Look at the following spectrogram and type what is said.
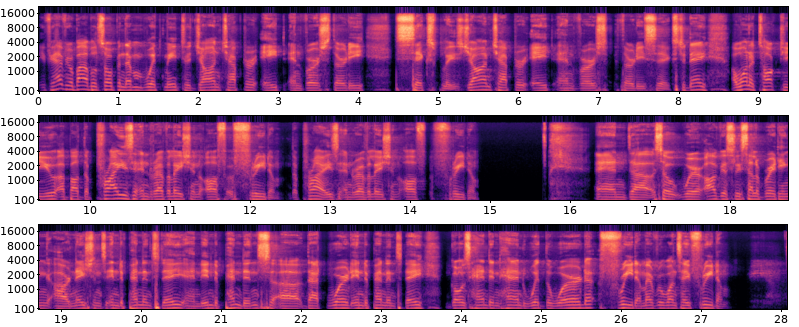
If you have your Bibles, open them with me to John chapter 8 and verse 36, please. John chapter 8 and verse 36. Today, I want to talk to you about the price and revelation of freedom. The price and revelation of freedom. And uh, so we're obviously celebrating our nation's Independence Day, and independence, uh, that word Independence Day, goes hand in hand with the word freedom. Everyone say freedom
